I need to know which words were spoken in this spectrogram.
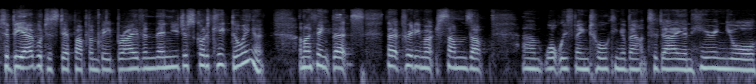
to be able to step up and be brave. And then you just got to keep doing it. And I think that's that pretty much sums up um, what we've been talking about today and hearing your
